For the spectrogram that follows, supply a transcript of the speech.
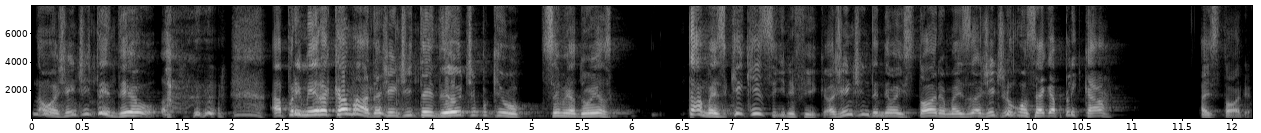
Não, a gente entendeu a primeira camada. A gente entendeu, tipo, que o semeador ia. Tá, mas o que, que isso significa? A gente entendeu a história, mas a gente não consegue aplicar a história.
